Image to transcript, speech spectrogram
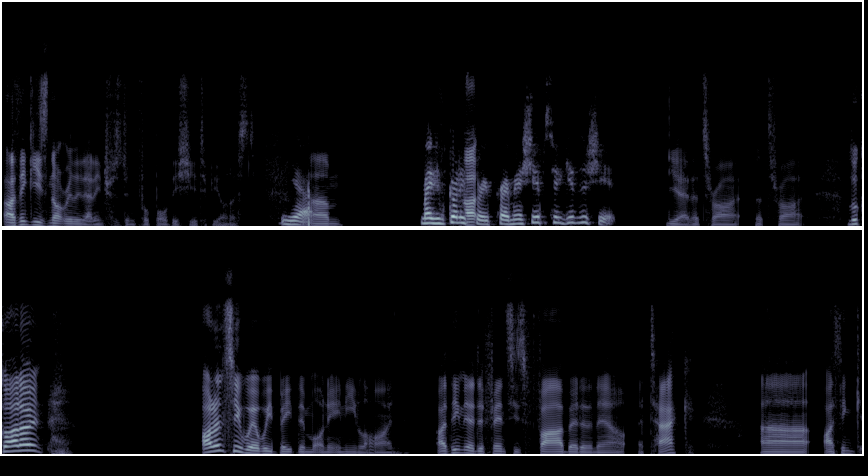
I think he's not really that interested in football this year, to be honest. Yeah. Um, Mate, he's got his uh, three premierships. Who gives a shit? Yeah, that's right. That's right. Look, I don't I don't see where we beat them on any line. I think their defense is far better than our attack. Uh, I think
